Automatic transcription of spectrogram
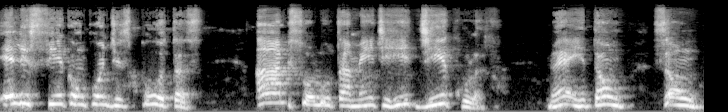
eles ficam com disputas absolutamente ridículas. Né? Então, são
